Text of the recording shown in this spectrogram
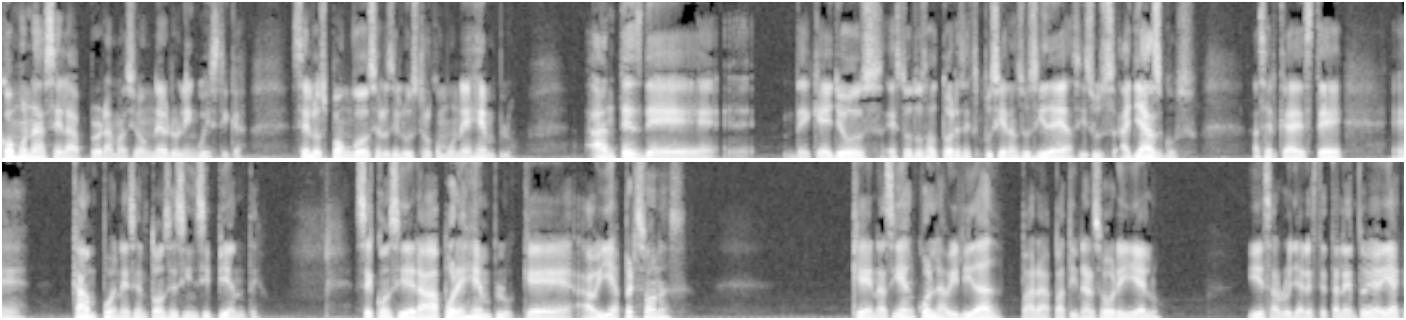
cómo nace la programación neurolingüística? se los pongo, se los ilustro como un ejemplo. Antes de, de que ellos, estos dos autores, expusieran sus ideas y sus hallazgos acerca de este eh, campo en ese entonces incipiente, se consideraba, por ejemplo, que había personas que nacían con la habilidad para patinar sobre hielo y desarrollar este talento y había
